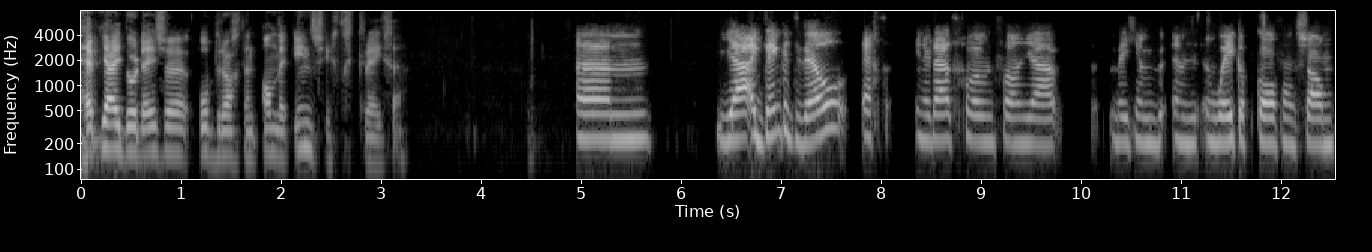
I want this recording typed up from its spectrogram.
Heb jij door deze opdracht een ander inzicht gekregen? Um, ja, ik denk het wel. Echt inderdaad gewoon van ja, een beetje een, een, een wake-up call van Sam.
